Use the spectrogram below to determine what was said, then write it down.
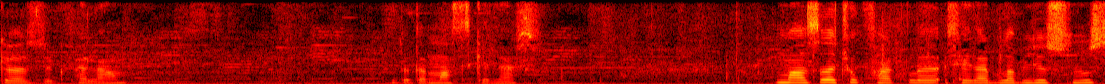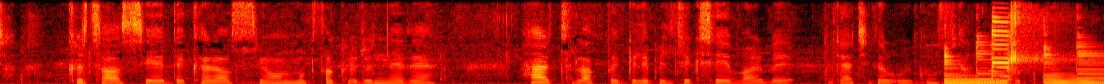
gözlük falan. Burada da maskeler. Bu mağazada çok farklı şeyler bulabiliyorsunuz. Kırtasiye, dekorasyon, mutfak ürünleri, her türlü akla gelebilecek şey var ve gerçekten uygun fiyatlı.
